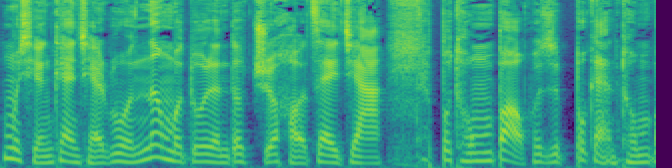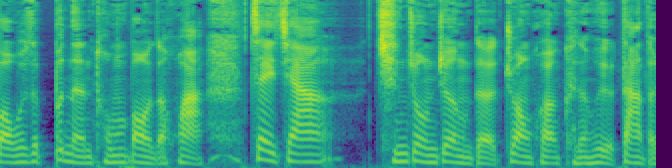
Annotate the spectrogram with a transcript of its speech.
目前看起来，如果那么多人都只好在家不通报，或者不敢通报，或者不能通报的话，在家轻重症的状况可能会有大的。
